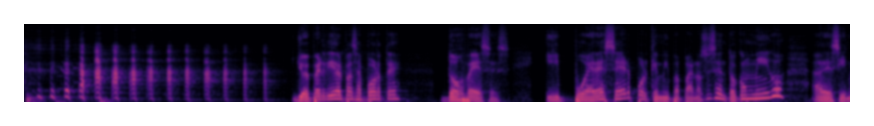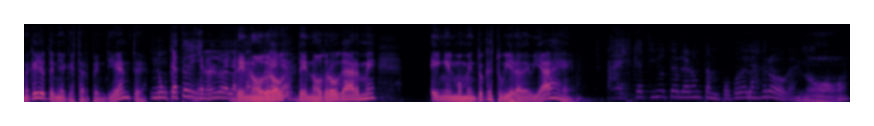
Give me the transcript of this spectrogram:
Yo he perdido el pasaporte dos veces y puede ser porque mi papá no se sentó conmigo a decirme que yo tenía que estar pendiente Nunca te dijeron lo de la de no, de no drogarme en el momento que estuviera de viaje. Ay, es que a ti no te hablaron tampoco de las drogas. No.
